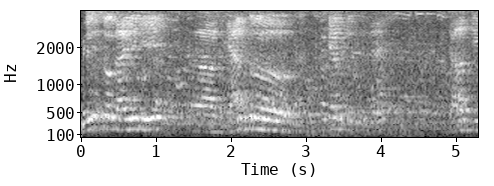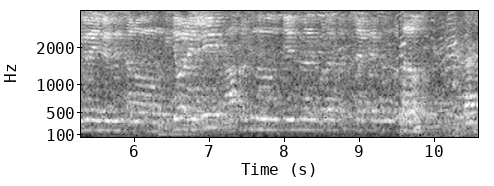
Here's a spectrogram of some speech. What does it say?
మెలిస్ ఒక ఆయనకి ఆ, క్యాన్సర్ చాలా సీవియర్ అయిపోయింది. తను విజయవాడ వెళ్ళి ఆపరేషన్ చేయించడానికి కూడా ఖర్చు లేకపోతే హలో చిన్న మనమే అంటే ఇందాక అందరికీ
